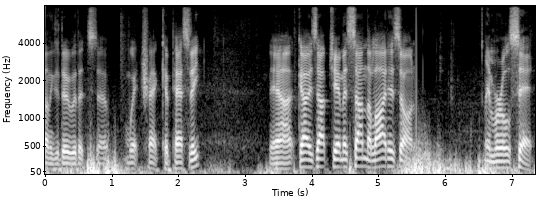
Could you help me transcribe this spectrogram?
something to do with its uh, wet track capacity. Now it goes up Gemma's Son, the light is on. And we're all set.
